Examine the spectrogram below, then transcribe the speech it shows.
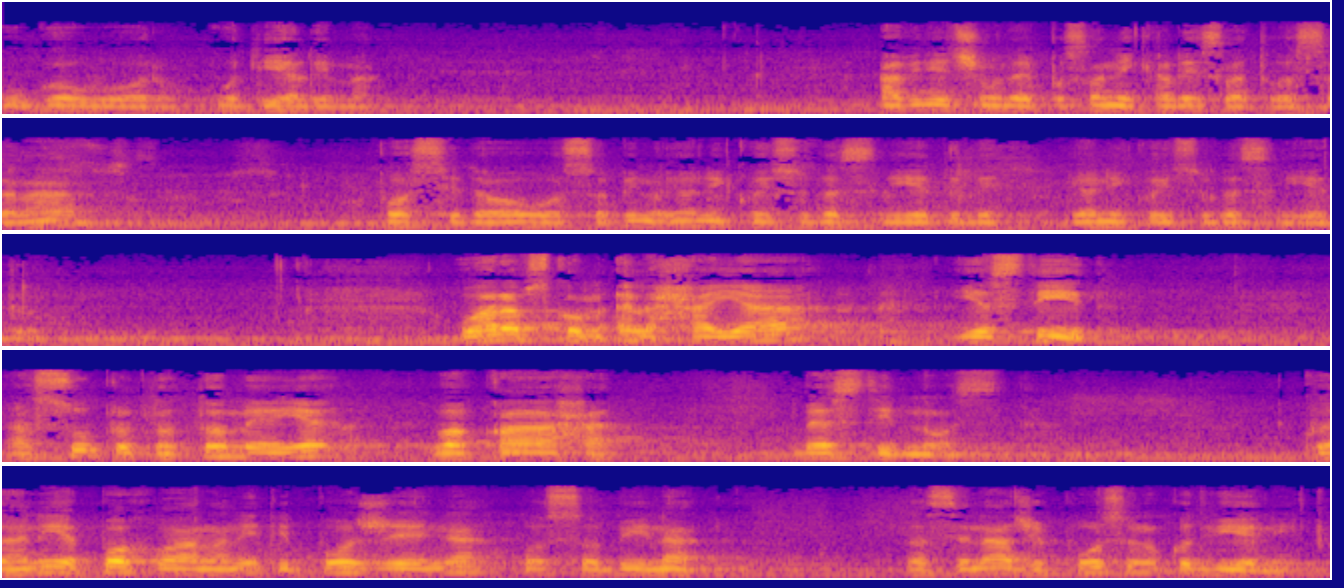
u govoru, u dijelima. A vidjet ćemo da je poslanik Ali Slatu Wasalam posjedao ovu osobinu i oni koji su ga slijedili, i oni koji su ga slijedili. U arapskom el je stid, a suprotno tome je vakaha, bestidnost koja nije pohvalna niti poželjna osobina da se nađe posebno kod vjernika.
